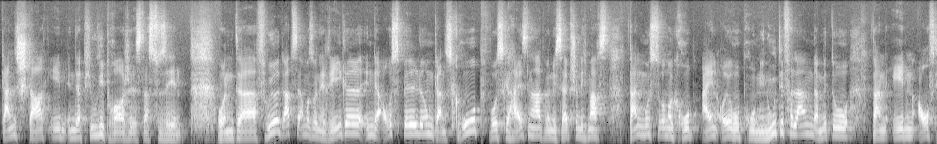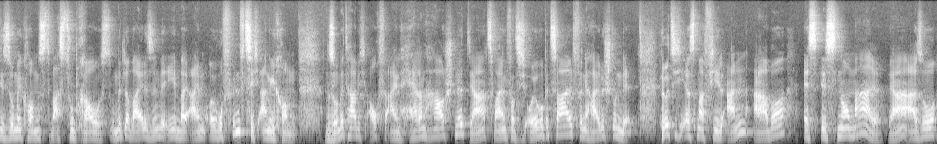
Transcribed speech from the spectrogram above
ganz stark eben in der Beauty-Branche Branche ist das zu sehen. Und äh, früher gab es ja immer so eine Regel in der Ausbildung, ganz grob, wo es geheißen hat, wenn du dich selbstständig machst, dann musst du immer grob 1 Euro pro Minute verlangen, damit du dann eben auf die Summe kommst, was du brauchst. Und mittlerweile sind wir eben bei 1,50 Euro angekommen. Und somit habe ich auch für einen Herrenhaarschnitt ja, 42 Euro bezahlt für eine halbe Stunde. Hört sich erstmal viel an, aber es ist normal. Ja? Also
